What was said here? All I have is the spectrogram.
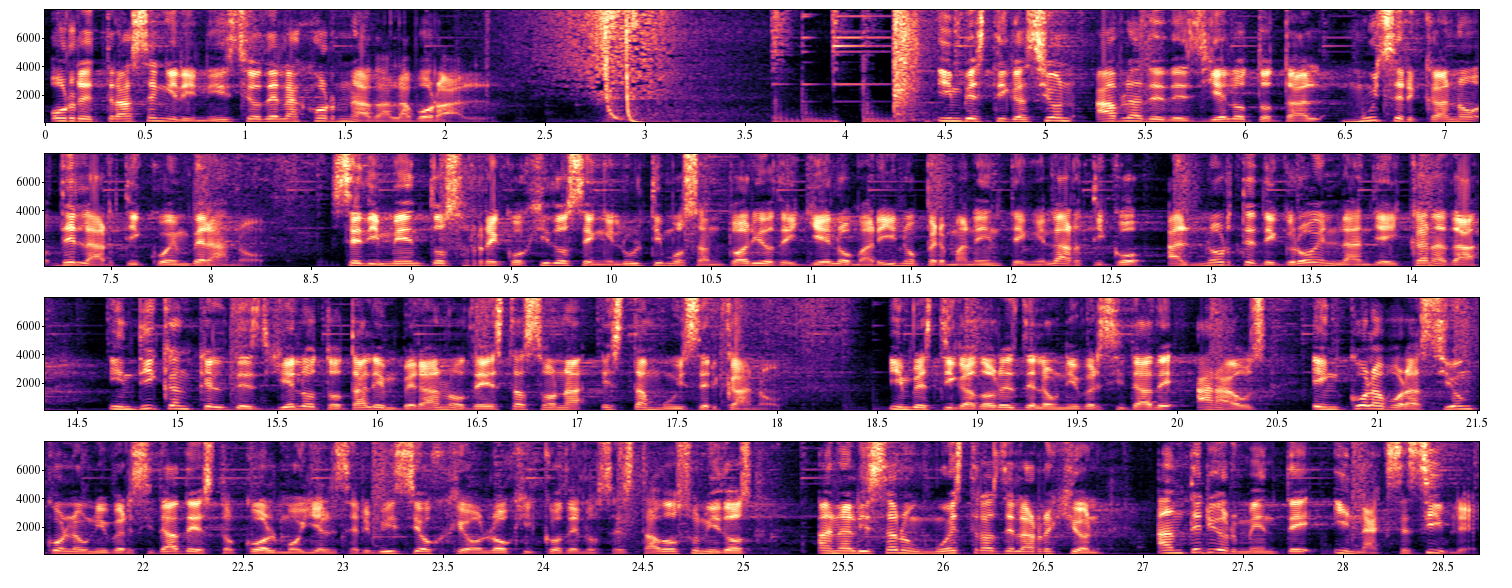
o retrasen el inicio de la jornada laboral. Investigación habla de deshielo total muy cercano del Ártico en verano. Sedimentos recogidos en el último santuario de hielo marino permanente en el Ártico, al norte de Groenlandia y Canadá, indican que el deshielo total en verano de esta zona está muy cercano. Investigadores de la Universidad de Araus, en colaboración con la Universidad de Estocolmo y el Servicio Geológico de los Estados Unidos, analizaron muestras de la región anteriormente inaccesible.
